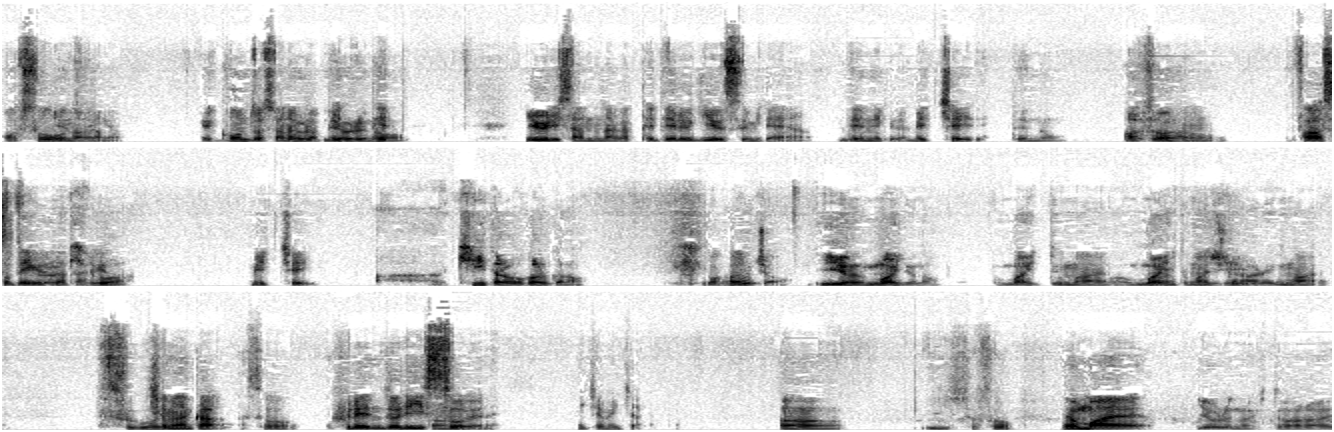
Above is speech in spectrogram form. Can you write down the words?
あ、そうなんや。え、今度さ、なんか夜の。ゆうりさんのなんかペテルギウスみたいな出んねんけど、めっちゃいいで。てんのあ、そうなの、うん。ファーストテイクで歌ってはるけど、めっちゃいい。聞いたらわかるかな？わかるんちゃう？いいよな、うまいよな。うまいっていううまい。うまいってマジ、言うからあれうまい。すごいしかも。なんか、そう、フレンドリーそうよね。めちゃめちゃ。うん。いい人そう。でも前、夜の人洗い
